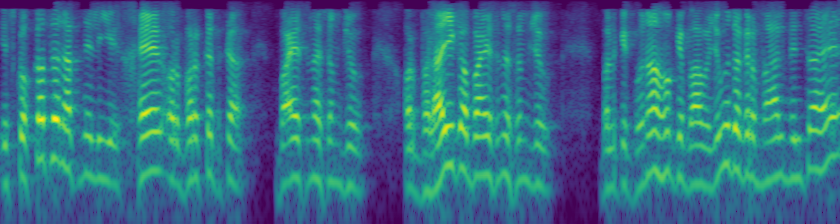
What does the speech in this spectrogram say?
اس کو قطن اپنے لیے خیر اور برکت کا باعث نہ سمجھو اور بھلائی کا باعث نہ سمجھو۔ بلکہ گناہوں کے باوجود اگر مال ملتا ہے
